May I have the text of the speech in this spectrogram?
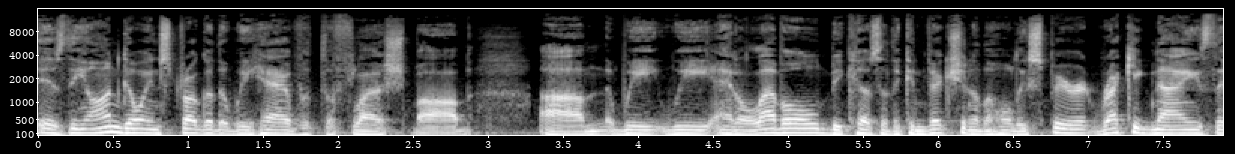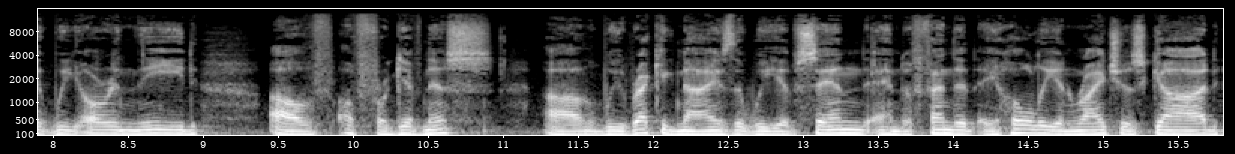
is the ongoing struggle that we have with the flesh, Bob. Um, we we at a level because of the conviction of the Holy Spirit recognize that we are in need of of forgiveness. Uh, we recognize that we have sinned and offended a holy and righteous God,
